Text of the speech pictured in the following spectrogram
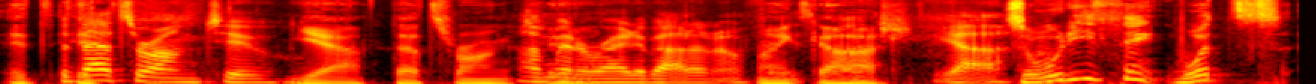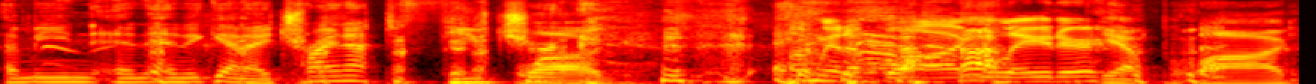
It's- but that's it's- wong too. yeah, that's wrong. Too. I'm going to write about it on My gosh. Yeah. So what do you think? What's I mean, and, and again, I try not to future Blog. I'm going to blog later. yeah, blog.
